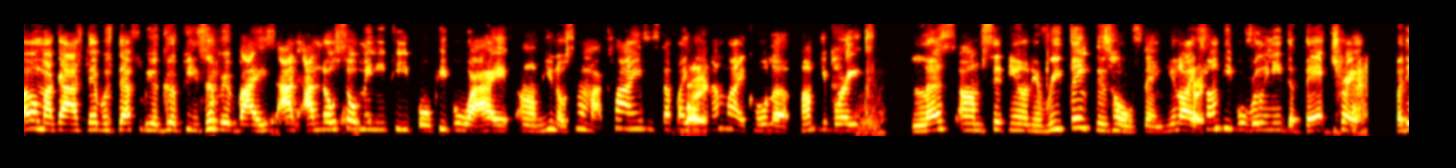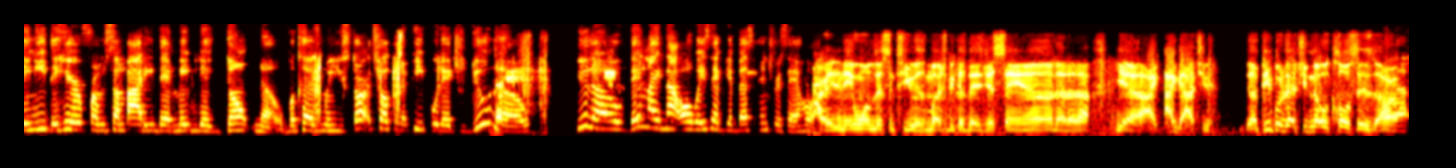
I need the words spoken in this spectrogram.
oh my gosh, that was definitely a good piece of advice. I, I know so many people, people who I have, um, you know, some of my clients and stuff like right. that. And I'm like, hold up, pump your brakes. Let's um sit down and rethink this whole thing. You know, like right. some people really need to backtrack, but they need to hear from somebody that maybe they don't know. Because when you start talking to people that you do know, you know, they might not always have your best interest at heart. Right, and they won't listen to you as much because they're just saying, uh, da, da, da. yeah, I, I got you. The people that you know closest are, yep.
